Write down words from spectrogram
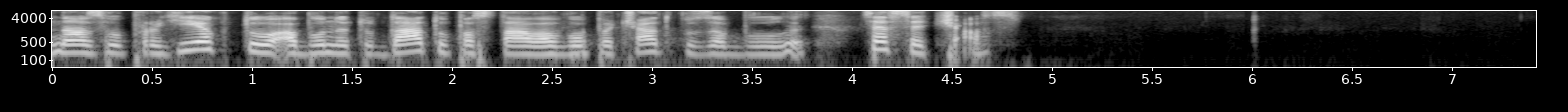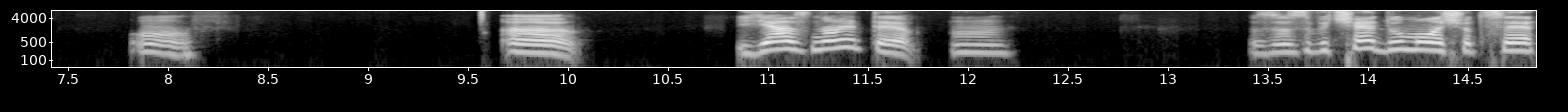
назву проєкту, або не ту дату поставив, або початку забули. Це все час. М. Е, я, знаєте, зазвичай думала, що це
